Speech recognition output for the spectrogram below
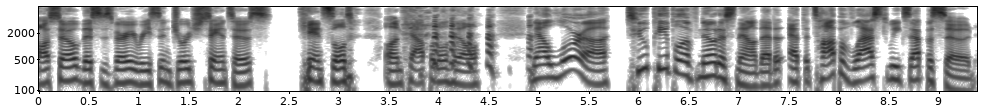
Also, this is very recent. George Santos canceled on Capitol Hill. now, Laura, two people have noticed now that at the top of last week's episode,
